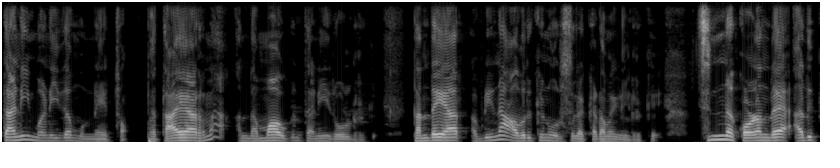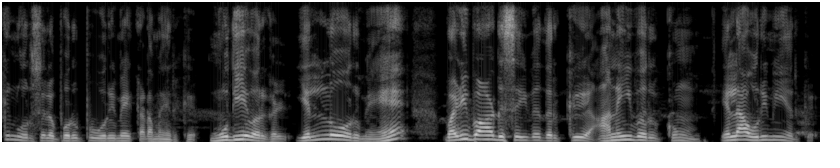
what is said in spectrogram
தனி மனித முன்னேற்றம். இப்போ தாயார்னா அந்த அம்மாவுக்குன்னு தனி ரோல் இருக்குது தந்தையார் அப்படின்னா அவருக்குன்னு ஒரு சில கடமைகள் இருக்குது சின்ன குழந்தை அதுக்குன்னு ஒரு சில பொறுப்பு உரிமை கடமை இருக்குது முதியவர்கள் எல்லோருமே வழிபாடு செய்வதற்கு அனைவருக்கும் எல்லா உரிமையும் இருக்குது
